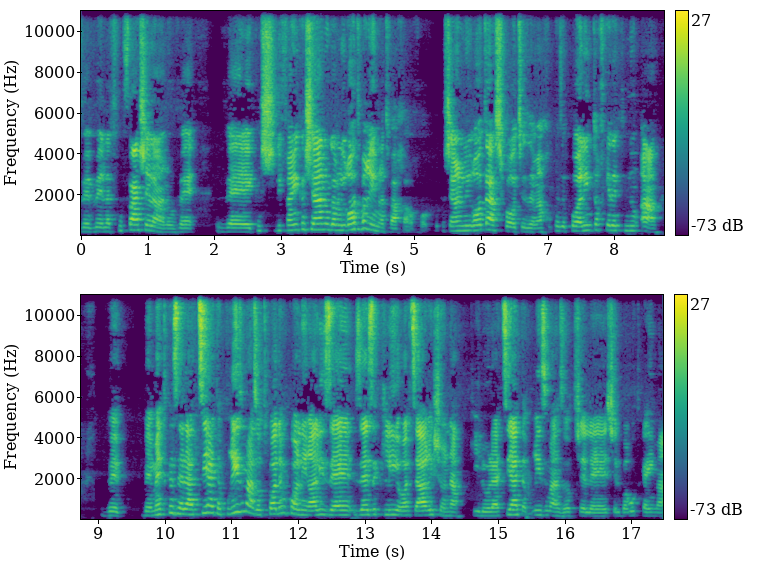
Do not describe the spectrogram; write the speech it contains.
ו- ולתקופה שלנו, ולפעמים קשה לנו גם לראות דברים לטווח הרחוק, קשה לנו לראות את ההשפעות של זה, ואנחנו כזה פועלים תוך כדי תנועה, ובאמת כזה להציע את הפריזמה הזאת, קודם כל נראה לי זה, זה איזה כלי או הצעה ראשונה, כאילו להציע את הפריזמה הזאת של, של ברות קיימא,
